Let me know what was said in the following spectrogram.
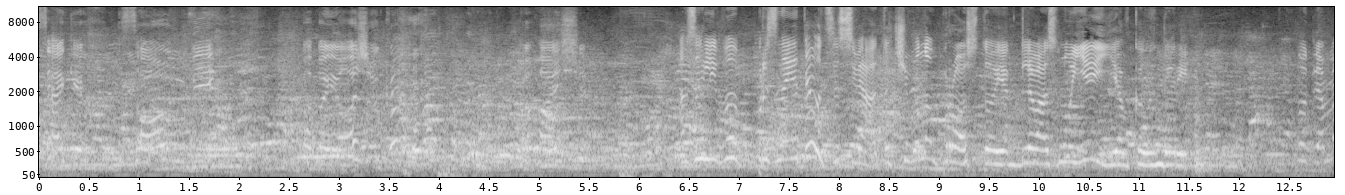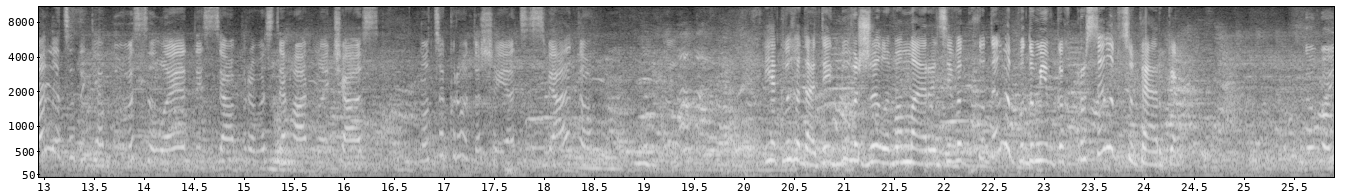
всяких зомбі, бабайожок. А взагалі ви признаєте оце свято? Чи воно просто як для вас ну є і є в календарі? Ну, для мене це таке повеселитися, провести гарний час. Ну це круто, що є це свято. Як ви гадаєте, якби ви жили в Америці, ви б ходили по домівках, просили б цукерки? Думаю,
